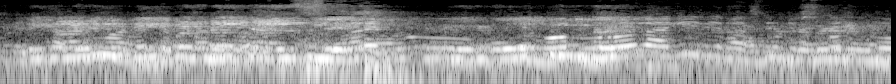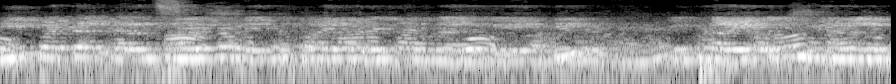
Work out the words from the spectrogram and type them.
regarding deepata cancellation you go to the deepata cancellation ఎందుకు ఆయన అడుగుతున్నారు ఏంటి ఇప్పుడు ఆయన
